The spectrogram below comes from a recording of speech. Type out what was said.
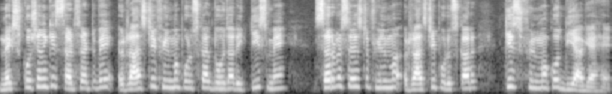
नेक्स्ट क्वेश्चन है कि सड़सठवें राष्ट्रीय फ़िल्म पुरस्कार 2021 में सर्वश्रेष्ठ फ़िल्म राष्ट्रीय पुरस्कार किस फ़िल्म को दिया गया है?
